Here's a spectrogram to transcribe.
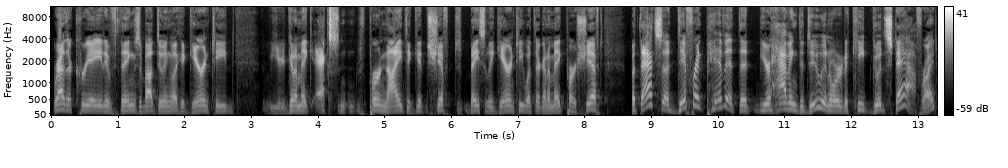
rather creative things about doing like a guaranteed you're going to make X per night to get shift, basically guarantee what they're going to make per shift. But that's a different pivot that you're having to do in order to keep good staff, right?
